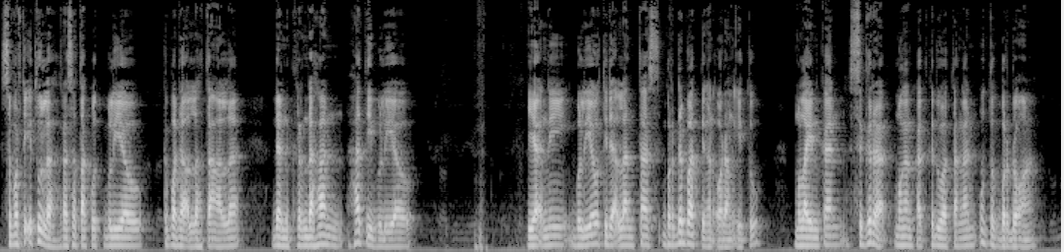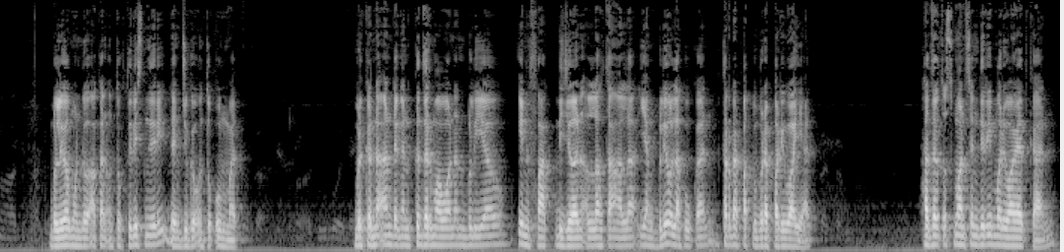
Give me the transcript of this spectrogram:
Seperti itulah rasa takut beliau kepada Allah Ta'ala dan kerendahan hati beliau yakni beliau tidak lantas berdebat dengan orang itu, melainkan segera mengangkat kedua tangan untuk berdoa. Beliau mendoakan untuk diri sendiri dan juga untuk umat. Berkenaan dengan kedermawanan beliau, infak di jalan Allah Ta'ala yang beliau lakukan, terdapat beberapa riwayat. Hadrat Utsman sendiri meriwayatkan,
